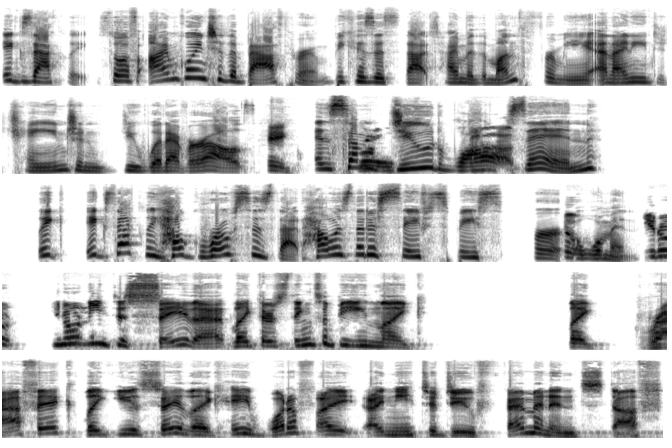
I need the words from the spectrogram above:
Exactly. So if I'm going to the bathroom because it's that time of the month for me and I need to change and do whatever else, Hey, and some gross. dude walks in, like exactly how gross is that? How is that a safe space for No. a woman? you don't you don't need to say that. Like there's things of being like like graphic. Like you say like, hey, what if I I need to do feminine stuff?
